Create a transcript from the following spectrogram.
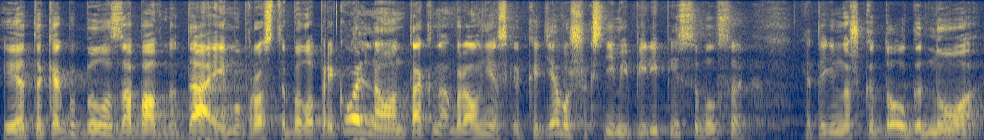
И это как бы было забавно. Да, ему просто было прикольно, он так набрал несколько девушек, с ними переписывался. Это немножко долго, но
